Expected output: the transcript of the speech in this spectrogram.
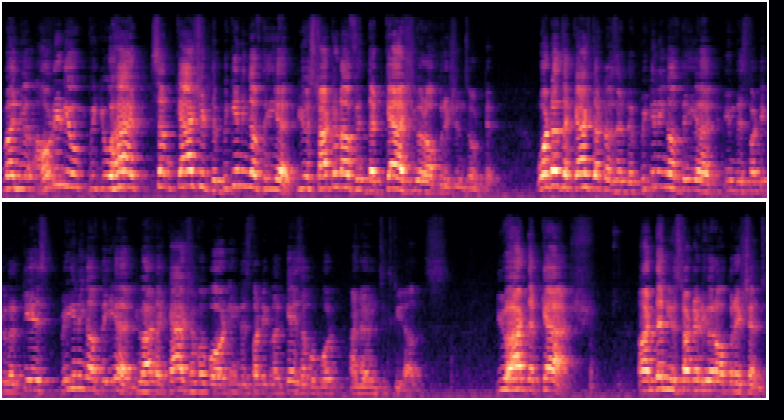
when you, how did you, you had some cash at the beginning of the year. You started off with that cash, your operations out there. What is the cash that was at the beginning of the year in this particular case? Beginning of the year, you had a cash of about, in this particular case, of about $160. You had that cash. And then you started your operations.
